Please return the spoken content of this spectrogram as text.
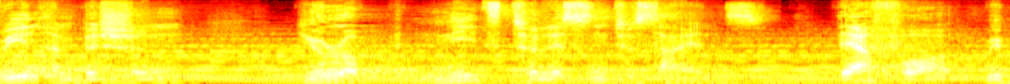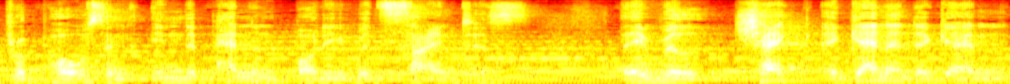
real ambition, Europe needs to listen to science. Therefore, we propose an independent body with scientists. They will check again and again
